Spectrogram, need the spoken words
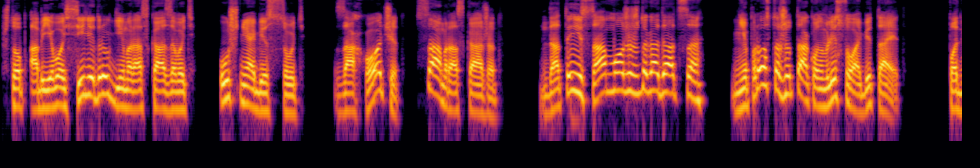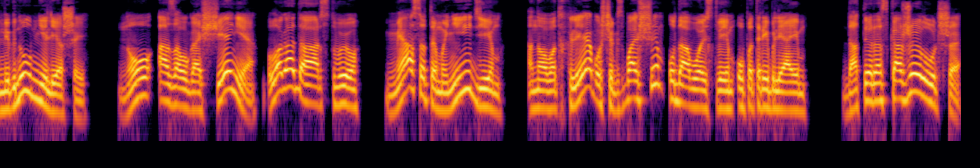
чтоб об его силе другим рассказывать. Уж не обессудь. Захочет, сам расскажет. Да ты и сам можешь догадаться. Не просто же так он в лесу обитает. Подмигнул мне леший. Ну, а за угощение благодарствую. Мясо-то мы не едим, но вот хлебушек с большим удовольствием употребляем. Да ты расскажи лучше,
